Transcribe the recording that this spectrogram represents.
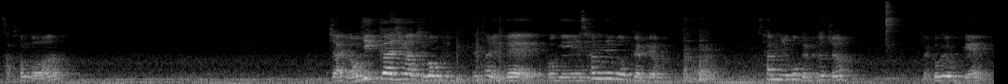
자, 3번 자, 여기까지가 기본 패턴인데 거기 365 별표 365 별표 쳤죠? 자, 그거 해볼게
